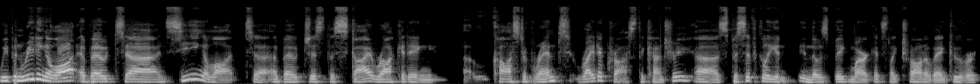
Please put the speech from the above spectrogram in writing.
We've been reading a lot about uh, and seeing a lot uh, about just the skyrocketing uh, cost of rent right across the country, uh, specifically in, in those big markets like Toronto, Vancouver,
